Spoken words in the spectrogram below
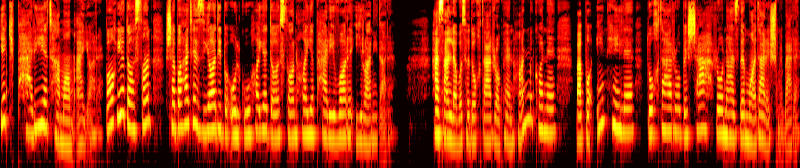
یک پری تمام ایاره. باقی داستان شباهت زیادی به الگوهای داستانهای پریوار ایرانی داره. حسن لباس دختر رو پنهان می‌کنه و با این حیله دختر رو به شهر رو نزد مادرش می‌بره.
